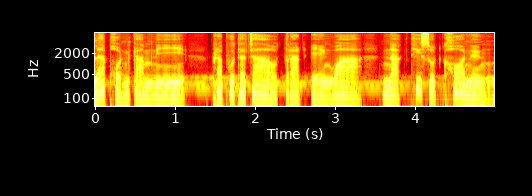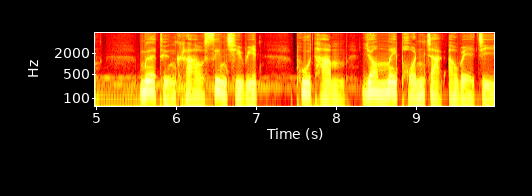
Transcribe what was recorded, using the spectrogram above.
และผลกรรมนี้ พระพุทธเจ้าตรัสเองว่าหนักที่สุดข้อหนึ่ง เมื่อถึงคราวสิ้นชีวิต ผู้ทำย่อมไม่พ้นจากอเวจี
